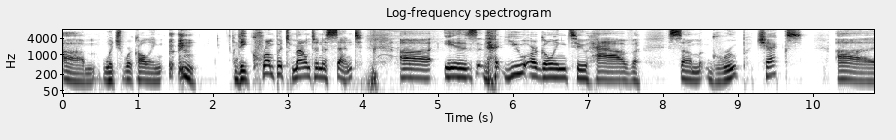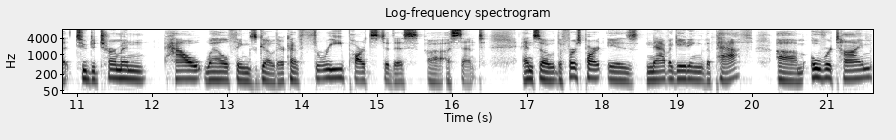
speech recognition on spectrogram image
um, which we're calling the Crumpit Mountain Ascent, uh, is that you are going to have some group checks uh, to determine how well things go. There are kind of three parts to this uh, ascent. And so the first part is navigating the path. Um, over time,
